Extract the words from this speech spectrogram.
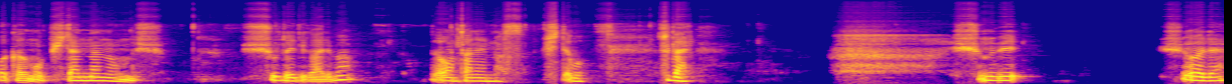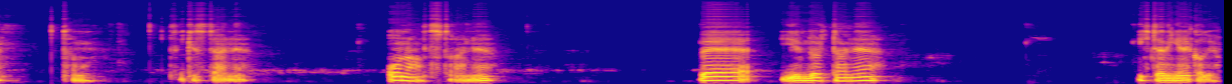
Bakalım o piştenden ne olmuş. Şuradaydı galiba. Ve 10 tane elmas. İşte bu. Süper. Şunu bir şöyle. Tamam. 8 tane. 16 tane. Ve 24 tane. 2 tane gene kalıyor.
